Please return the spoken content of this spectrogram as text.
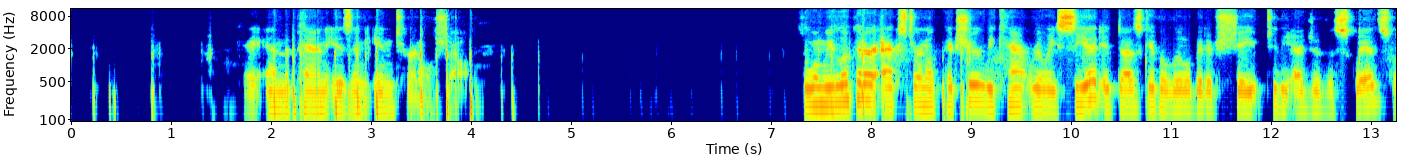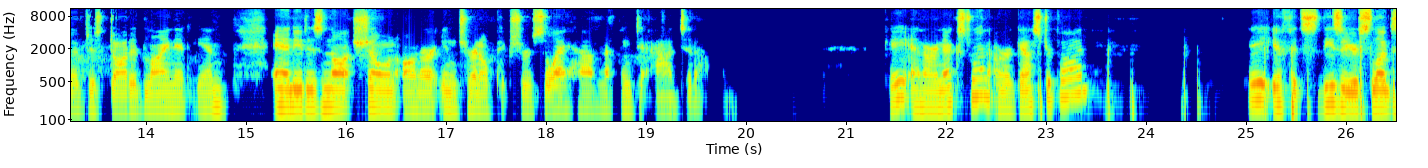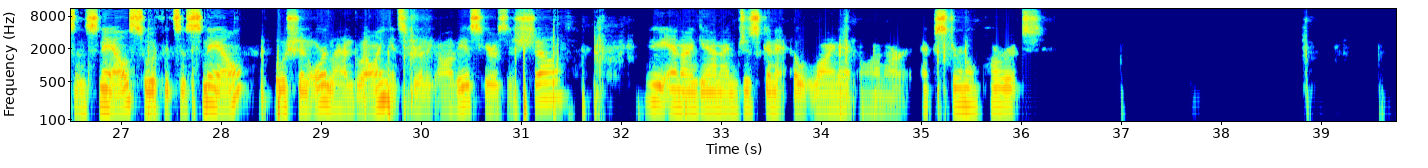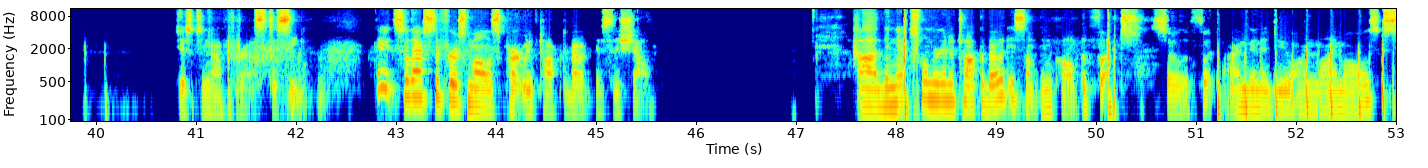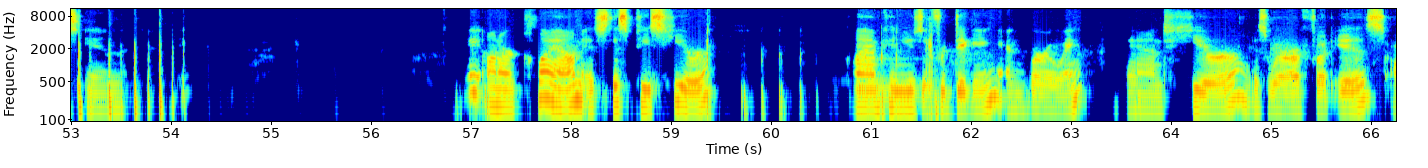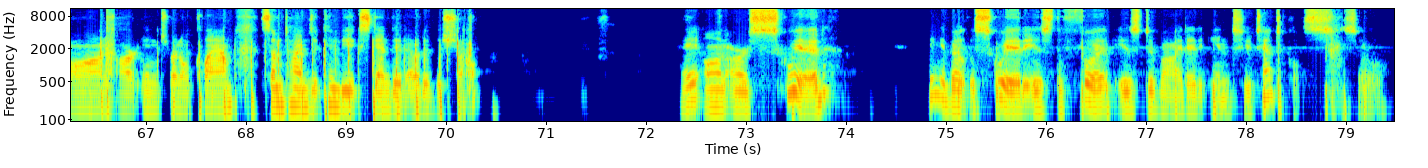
Okay, and the pen is an internal shell. So when we look at our external picture, we can't really see it. It does give a little bit of shape to the edge of the squid, so I've just dotted line it in. And it is not shown on our internal picture, so I have nothing to add to that. Okay, and our next one, our gastropod. Okay, if it's, these are your slugs and snails. So if it's a snail, ocean or land dwelling, it's fairly obvious. Here's a shell. Okay, and again, I'm just gonna outline it on our external part. Just enough for us to see. Okay, so that's the first mollusk part we've talked about is the shell. Uh, the next one we're going to talk about is something called the foot. So the foot I'm going to do on my mollusks in Okay, on our clam, it's this piece here. The clam can use it for digging and burrowing. And here is where our foot is on our internal clam. Sometimes it can be extended out of the shell. Okay, on our squid, thing about the squid is the foot is divided into tentacles. So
